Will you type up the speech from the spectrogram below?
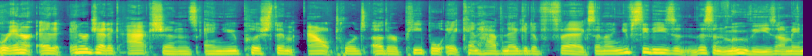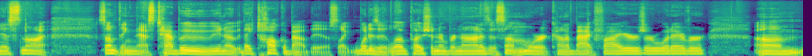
your ener- energetic actions and you push them out towards other people, it can have negative effects. And I mean, you see these in this in movies. I mean, it's not something that's taboo. You know, they talk about this. Like, what is it? Love potion number nine? Is it something where it kind of backfires or whatever? Um,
